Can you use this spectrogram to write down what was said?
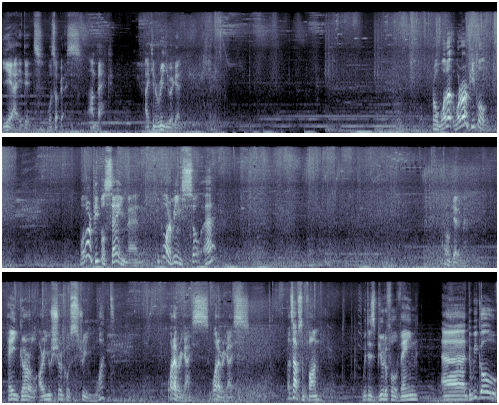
Yeah, it did. What's up, guys? I'm back. I can read you again. Bro, what are, what are people... What are people saying, man? People are being so... Huh? I don't get it, man. Hey girl, are you Shurkou stream? What? Whatever, guys. Whatever, guys. Let's have some fun with this beautiful Vayne. Uh, do we go...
